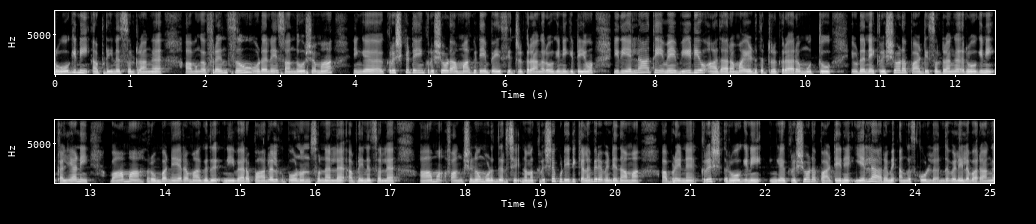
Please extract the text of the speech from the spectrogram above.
ரோகிணி அப்படின்னு சொல்கிறாங்க அவங்க ஃப்ரெண்ட்ஸும் உடனே சந்தோஷமாக இங்கே கிறிஷ்கிட்டையும் கிறிஷோட அம்மாக்கிட்டேயும் பேசிகிட்டு இருக்கிறாங்க ரோகிணிக்கிட்டேயும் இது எல்லாத்தையுமே வீடியோ ஆதாரமாக எடுத்துகிட்டு இருக்கிறாரு முத்து. உடனே கிறிஷோட பாட்டி சொல்கிறாங்க ரோகிணி கல்யாணி வாமா ரொம்ப நேரமாகுது. நீ வேற பார்லருக்கு போகணும்னு சொன்னல அப்படின்னு சொல்ல ஆமாம் ஃபங்க்ஷனும் முடிஞ்சிருச்சு. நம்ம கிறிஷை கூட்டிகிட்டு கிளம்பிட வேண்டியதாமா அப்படின்னு கிறிஷ் ரோகிணி இங்கே கிறிஷோட மாட்டேன்னு எல்லாருமே அங்கே ஸ்கூல்லேருந்து வெளியில் வராங்க.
